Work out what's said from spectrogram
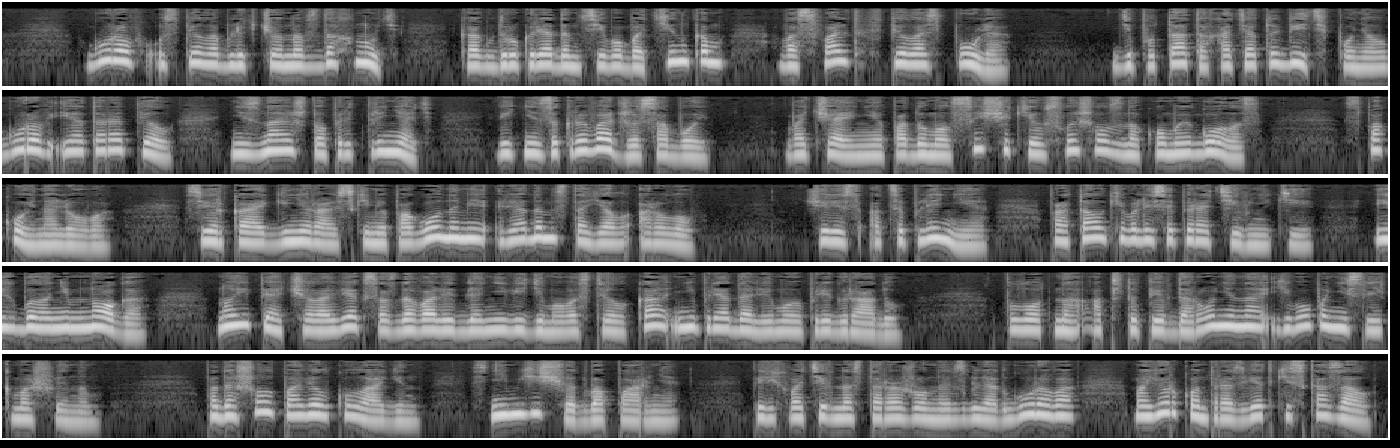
Гуров успел облегченно вздохнуть, как вдруг рядом с его ботинком в асфальт впилась пуля. «Депутата хотят убить», — понял Гуров и оторопел, не зная, что предпринять, ведь не закрывать же собой. В отчаянии подумал сыщик и услышал знакомый голос. «Спокойно, Лева». Сверкая генеральскими погонами, рядом стоял Орлов. Через оцепление проталкивались оперативники. Их было немного, но и пять человек создавали для невидимого стрелка непреодолимую преграду. Плотно обступив Доронина, его понесли к машинам. Подошел Павел Кулагин, с ним еще два парня — Перехватив настороженный взгляд Гурова, майор контрразведки сказал,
